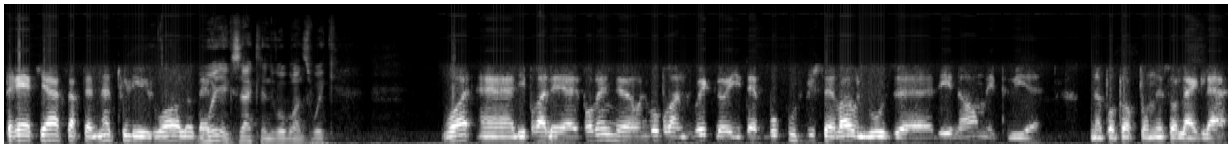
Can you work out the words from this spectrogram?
très fier certainement tous les joueurs. Là, oui, exact, le Nouveau-Brunswick. Oui, euh, les, problèmes euh, au niveau Brunswick, là, il était beaucoup plus sévère au niveau euh, des normes et puis on n'a pas pu retourner sur la glace,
